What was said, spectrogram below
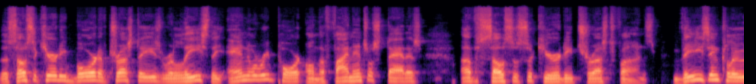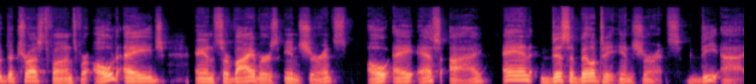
the Social Security Board of Trustees released the annual report on the financial status of Social Security trust funds. These include the trust funds for old age and survivors insurance, OASI, and disability insurance, DI.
